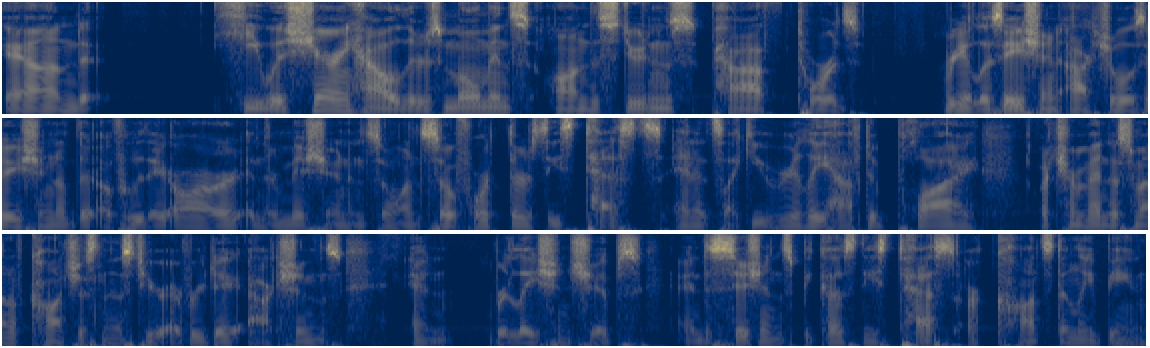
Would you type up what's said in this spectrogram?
And he was sharing how there's moments on the student's path towards realization, actualization of, of who they are and their mission, and so on and so forth. There's these tests, and it's like you really have to apply a tremendous amount of consciousness to your everyday actions and relationships and decisions because these tests are constantly being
